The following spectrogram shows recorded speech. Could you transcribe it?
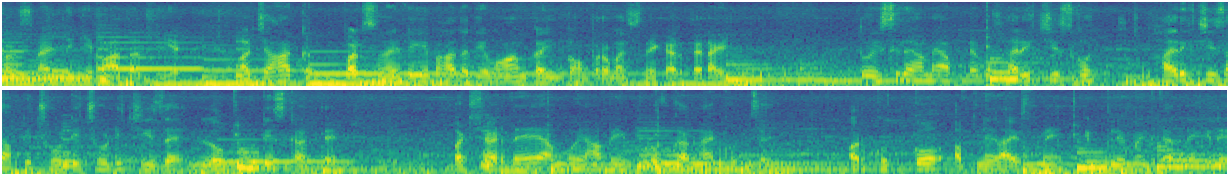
पर्सनैलिटी की बात आती है। और जहाँ पर्सनैलिटी की बात आती है, वहाँ हम कहीं कॉम्प्रोमाइज़ नहीं करते राइट तो इसलिए हमें अपने को हर एक चीज़ को, हर एक चीज़ आपकी छोटी छोटी चीज़ है, लोग नोटिस करते हैं। बट शर्त है, आपको यहाँ पे इम्प्रूव करना है खुद से और खुद को अपने लाइफ में इम्प्लीमेंट करने के लिए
